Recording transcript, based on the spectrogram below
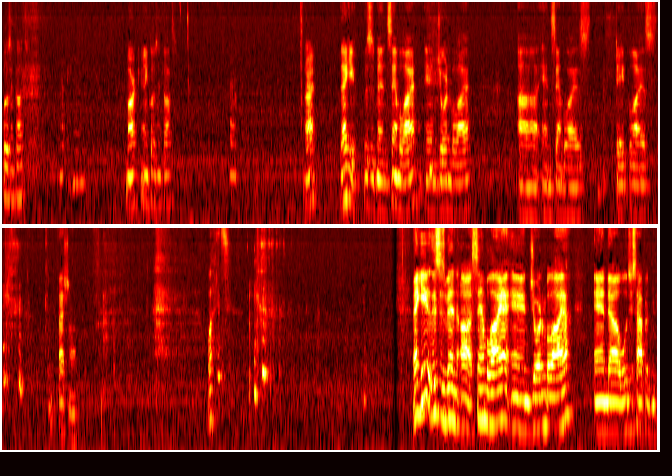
closing thoughts? Mark, any closing thoughts? No. All right. Thank you. This has been Sam Belaya and Jordan Belaya, uh, and Sam Belaya's date Belaya's confessional. What? Thank you. This has been uh, Sam Belaya and Jordan Belaya, and uh, we'll just happen.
